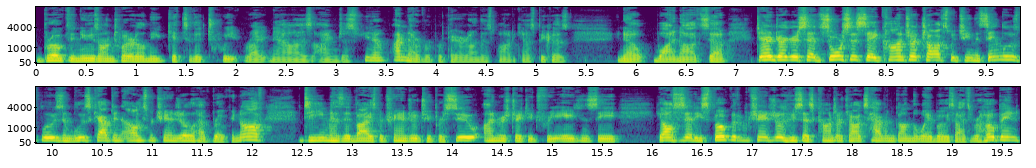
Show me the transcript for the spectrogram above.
broke the news on Twitter. Let me get to the tweet right now as I'm just, you know, I'm never prepared on this podcast because, you know, why not? So Darren Dreger said sources say contract talks between the St. Louis Blues and Blues captain Alex Pietrangelo have broken off. The team has advised Pietrangelo to pursue unrestricted free agency. He also said he spoke with Pietrangelo, who says contract talks haven't gone the way both sides were hoping.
